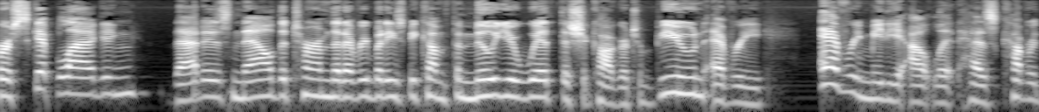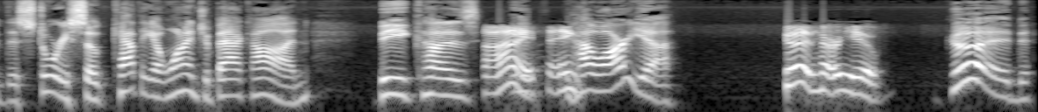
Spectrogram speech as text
for skip lagging. That is now the term that everybody's become familiar with. The Chicago Tribune, every every media outlet has covered this story. So, Cathy, I wanted you back on because hi, it, thanks. How are you? Good. How are you? Good.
